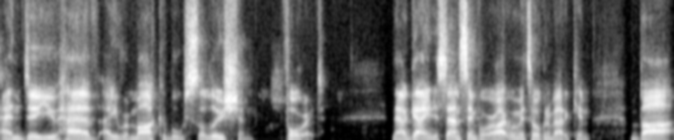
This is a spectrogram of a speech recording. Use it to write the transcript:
And do you have a remarkable solution for it? Now, again, it sounds simple, right? When we're talking about it, Kim, but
